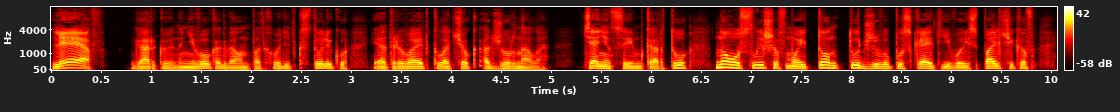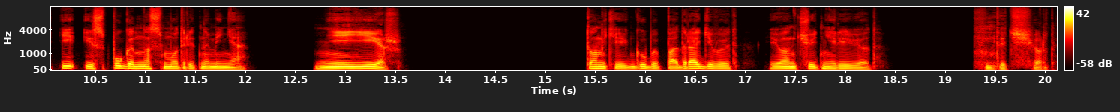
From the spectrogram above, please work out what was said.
«Лев!» — гаркаю на него, когда он подходит к столику и отрывает клочок от журнала. Тянется им к рту, но, услышав мой тон, тут же выпускает его из пальчиков и испуганно смотрит на меня. «Не ешь!» Тонкие губы подрагивают, и он чуть не ревет. Да черт!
